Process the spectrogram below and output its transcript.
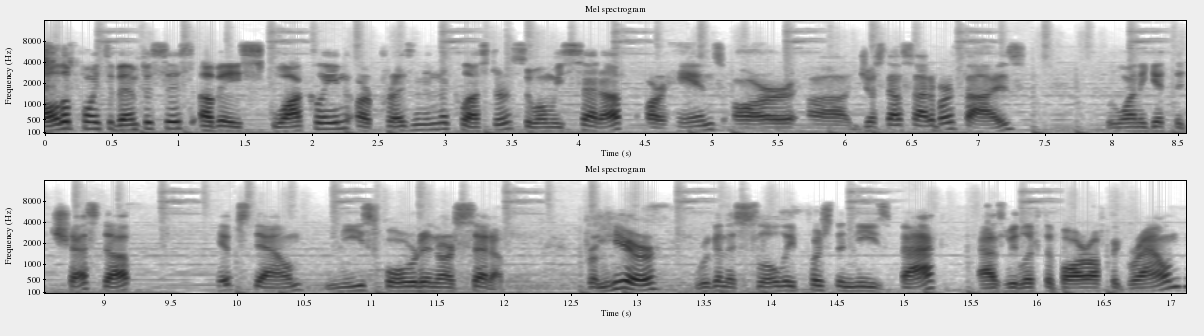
All the points of emphasis of a squat clean are present in the cluster. So when we set up, our hands are uh, just outside of our thighs. We want to get the chest up, hips down, knees forward in our setup. From here, we're going to slowly push the knees back as we lift the bar off the ground,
